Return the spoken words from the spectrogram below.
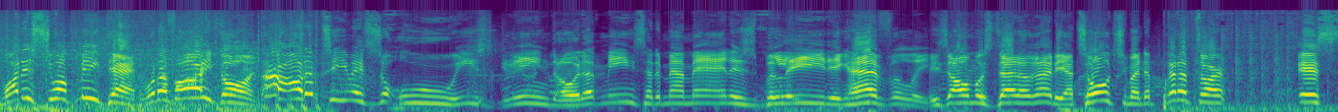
Why does you want me dead? What have I done? Our other teammates are so. Ooh, he's green though. That means that my man is bleeding heavily. He's almost dead already. I told you, man. The predator is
